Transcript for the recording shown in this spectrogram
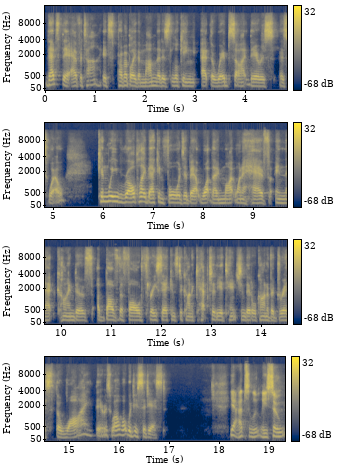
that's their avatar. It's probably the mum that is looking at the website there as, as well. Can we role play back and forwards about what they might want to have in that kind of above the fold three seconds to kind of capture the attention that will kind of address the why there as well? What would you suggest? Yeah, absolutely. So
